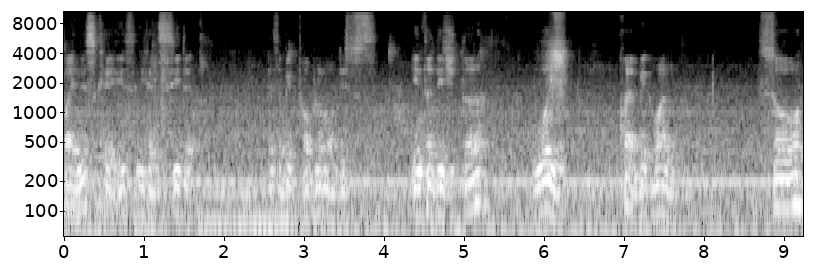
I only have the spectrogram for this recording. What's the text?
But in this case, you can see that there's a big problem of this interdigital wound, quite a big one. So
